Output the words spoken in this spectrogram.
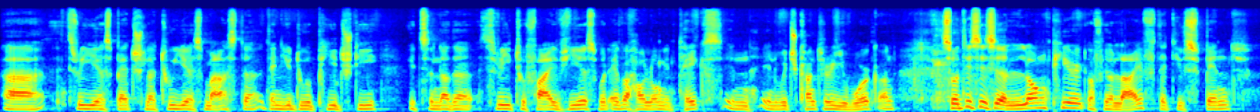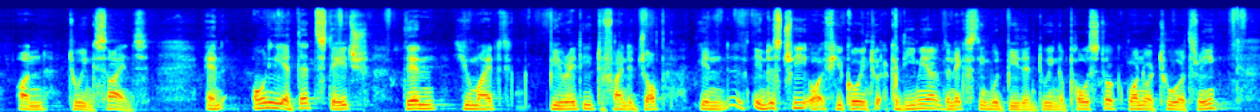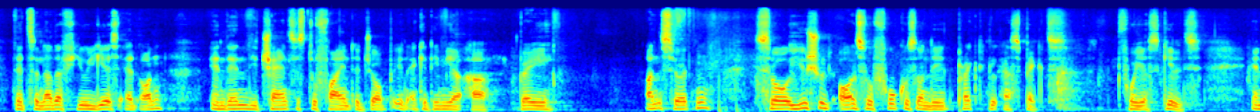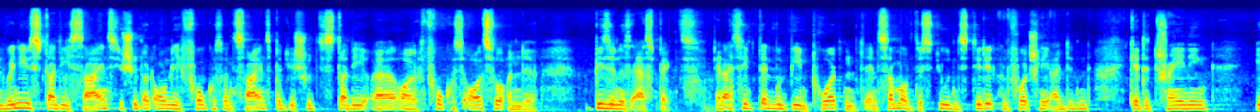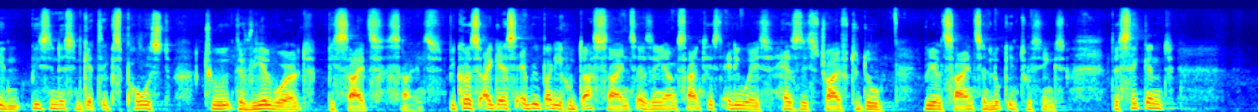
uh, three years bachelor, two years master. Then you do a PhD. It's another three to five years, whatever how long it takes in, in which country you work on. So this is a long period of your life that you spend on doing science. And only at that stage then you might be ready to find a job in industry or if you go into academia the next thing would be then doing a postdoc one or two or three. That's another few years add on. And then the chances to find a job in academia are very uncertain. So you should also focus on the practical aspects for your skills and when you study science you should not only focus on science but you should study uh, or focus also on the business aspects. And I think that would be important. And some of the students did it. Unfortunately, I didn't get a training in business and get exposed to the real world besides science. Because I guess everybody who does science as a young scientist, anyways, has this drive to do real science and look into things. The second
